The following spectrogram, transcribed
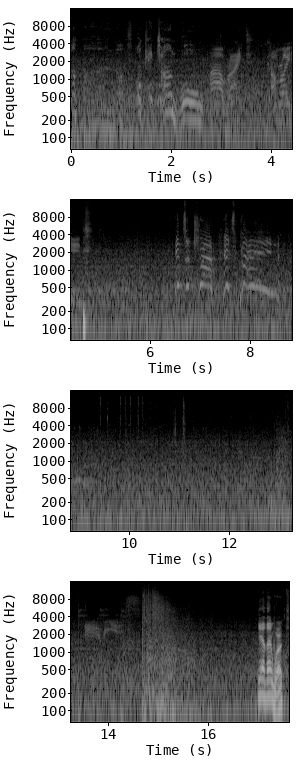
Come on. Uh, okay, John. Whoa. All right. Come right in. It's a trap. It's Payne. there he is. Yeah, that worked.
